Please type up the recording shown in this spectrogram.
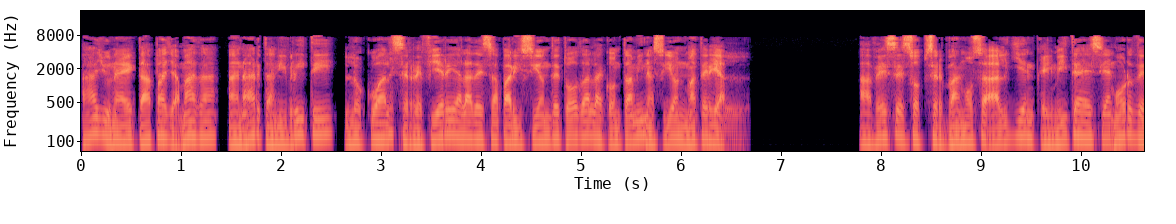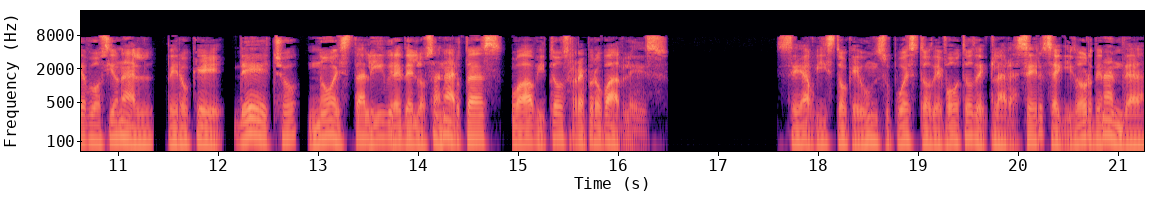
hay una etapa llamada Anartanibriti, lo cual se refiere a la desaparición de toda la contaminación material. A veces observamos a alguien que imita ese amor devocional, pero que, de hecho, no está libre de los anartas, o hábitos reprobables. Se ha visto que un supuesto devoto declara ser seguidor de Nanda,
